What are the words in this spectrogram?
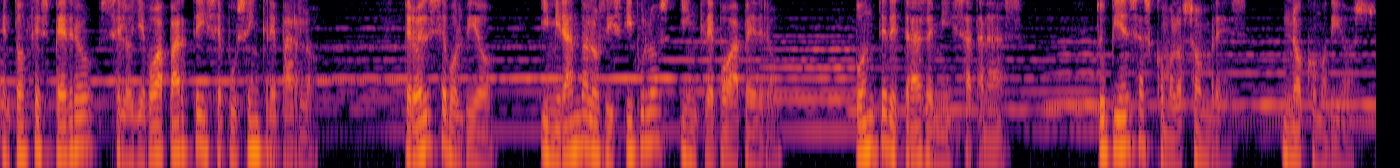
Entonces Pedro se lo llevó aparte y se puso a increparlo. Pero él se volvió y mirando a los discípulos increpó a Pedro. Ponte detrás de mí, Satanás. Tú piensas como los hombres, no como Dios.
